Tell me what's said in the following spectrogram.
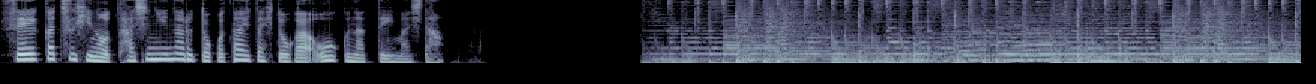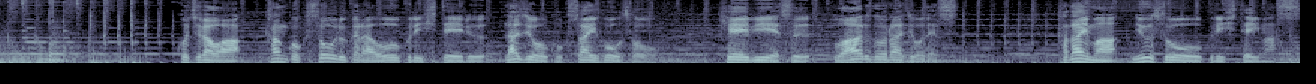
生活費の足しになると答えた人が多くなっていました。こちらは韓国ソウルからお送りしているラジオ国際放送 KBS ワールドラジオです。ただいまニュースをお送りしています。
